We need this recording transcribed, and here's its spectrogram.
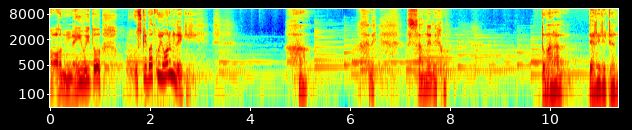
और नहीं हुई तो उसके बाद कोई और मिलेगी। हाँ। अरे सामने देखो। तुम्हारा टेली रिटर्न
